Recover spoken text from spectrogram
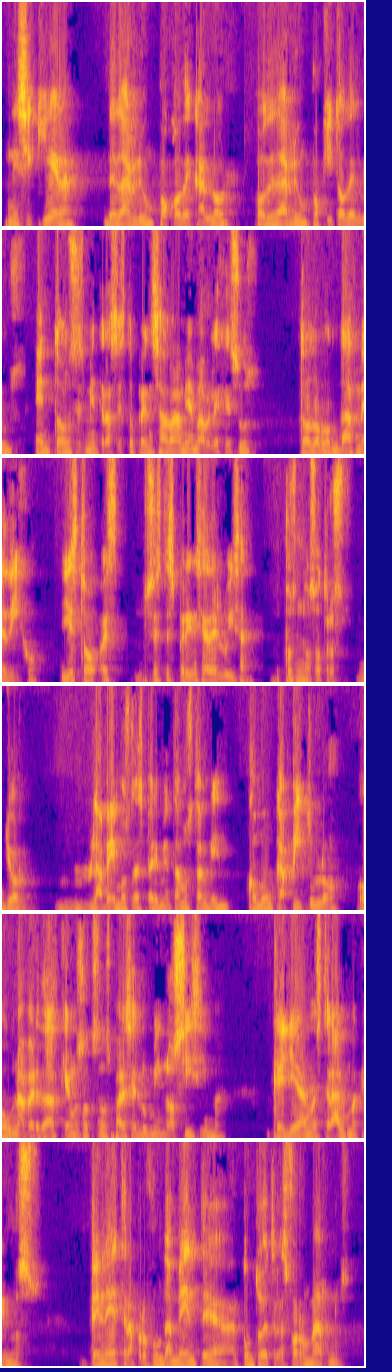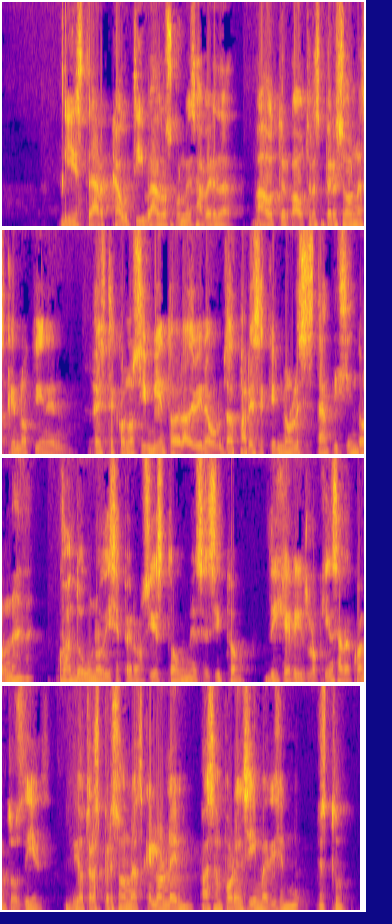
ni siquiera de darle un poco de calor o de darle un poquito de luz. Entonces, mientras esto pensaba, mi amable Jesús, todo bondad me dijo, y esto es, pues, esta experiencia de Luisa, pues nosotros, yo la vemos, la experimentamos también como un capítulo o una verdad que a nosotros nos parece luminosísima, que llega a nuestra alma, que nos penetra profundamente al punto de transformarnos y estar cautivados con esa verdad. A, a otras personas que no tienen este conocimiento de la divina voluntad parece que no les están diciendo nada. Cuando uno dice, pero si esto necesito digerirlo quién sabe cuántos días. Y otras personas que lo leen pasan por encima y dicen, no, esto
